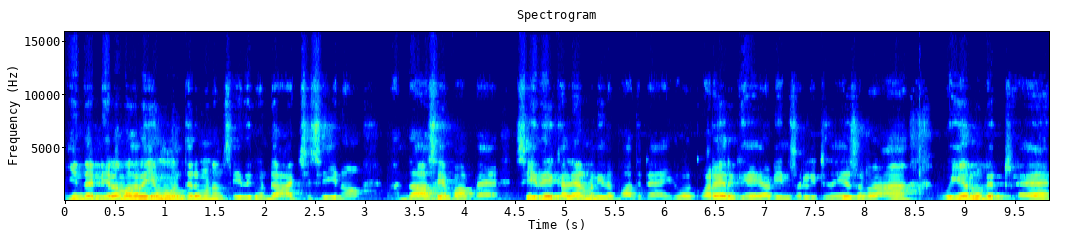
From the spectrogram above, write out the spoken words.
இந்த நிலமகளையும் திருமணம் செய்து கொண்டு ஆட்சி செய்யணும். அந்த ஆசையை பார்ப்பேன். சீதையை கல்யாணம் பண்ணி இதை பார்த்துட்டேன். இது ஒரு குறை இருக்கு அப்படின்னு சொல்லிட்டு ஏ சொல்றான். உயர்வு பெற்ற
